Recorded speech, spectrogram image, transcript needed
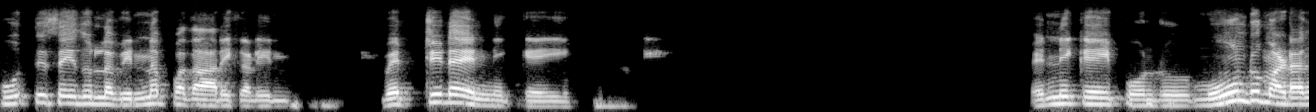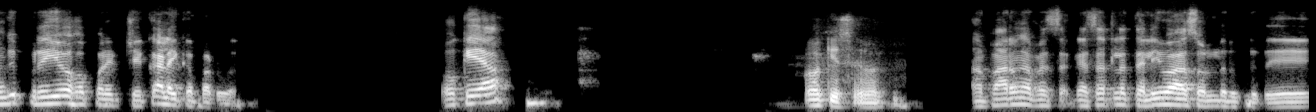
பூர்த்தி செய்துள்ள விண்ணப்பதாரிகளின் வெற்றிட எண்ணிக்கை எண்ணிக்கை போன்று மூன்று மடங்கு பிரயோக பரீட்சைக்கு அழைக்கப்படுவது. ஓகேயா ஓகே சார் பாருங்க கெச- கெசட்ல தெளிவா சொல்லிருக்குது.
